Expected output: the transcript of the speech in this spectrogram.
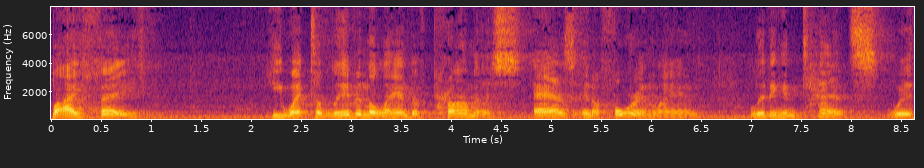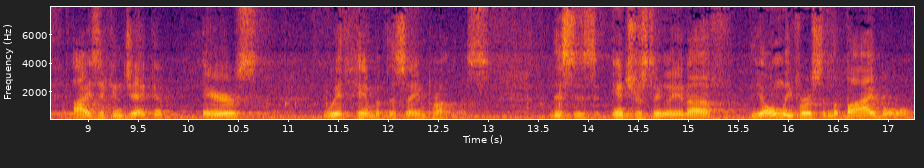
By faith, he went to live in the land of promise as in a foreign land, living in tents with Isaac and Jacob, heirs with him of the same promise. This is, interestingly enough, the only verse in the Bible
